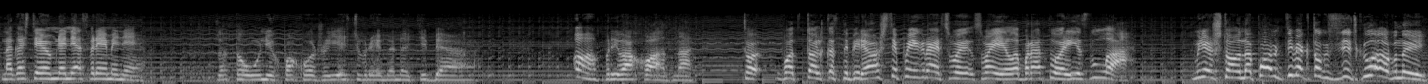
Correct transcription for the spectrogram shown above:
На гостей у меня нет времени. Зато у них, похоже, есть время на тебя. О, превосходно. То, вот только соберешься поиграть в свой, своей лаборатории зла. Мне что, напомнить тебе, кто здесь главный?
